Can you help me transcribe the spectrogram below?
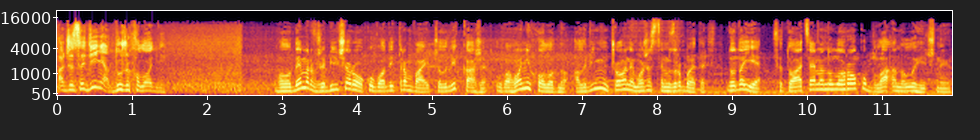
адже сидіння дуже холодні. Володимир вже більше року водить трамвай. Чоловік каже, у вагоні холодно, але він нічого не може з цим зробити. Додає, ситуація минулого року була аналогічною.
